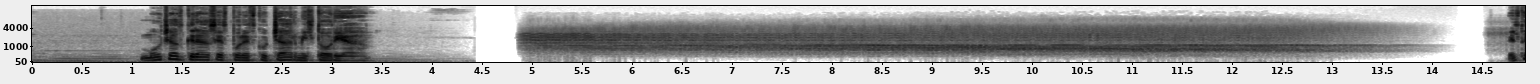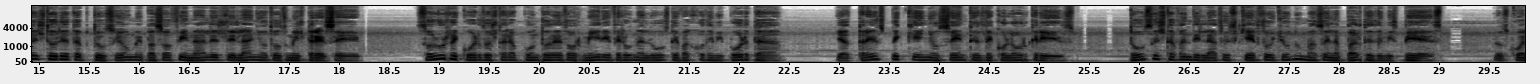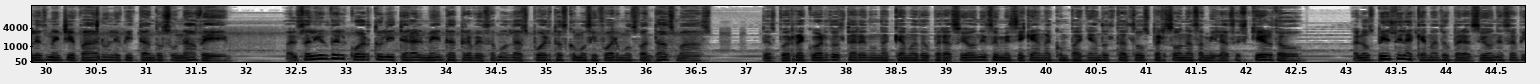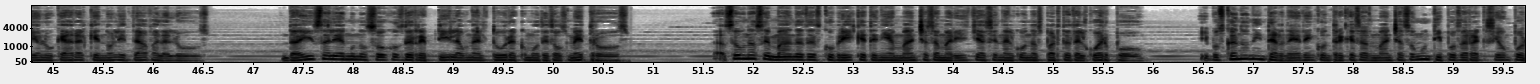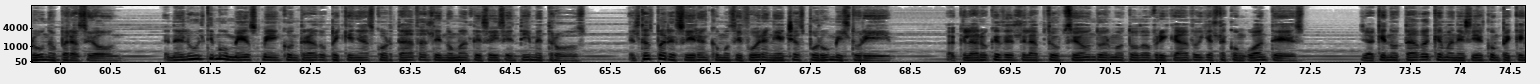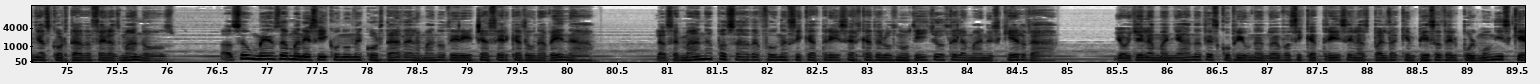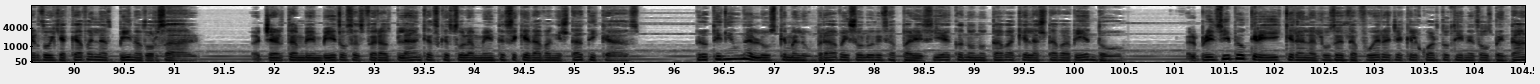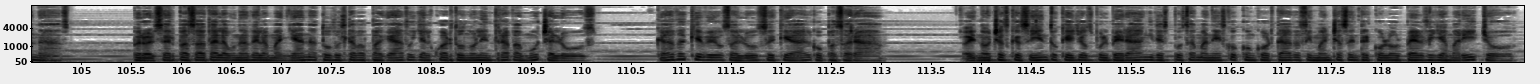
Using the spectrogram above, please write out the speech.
Muchas gracias por escuchar mi historia. Esta historia de abducción me pasó a finales del año 2013. Solo recuerdo estar a punto de dormir y ver una luz debajo de mi puerta y a tres pequeños entes de color gris Dos estaban del lado izquierdo y uno más en la parte de mis pies, los cuales me llevaron levitando su nave. Al salir del cuarto literalmente atravesamos las puertas como si fuéramos fantasmas. Después recuerdo estar en una cama de operaciones y me seguían acompañando estas dos personas a mi lado izquierdo. A los pies de la cama de operaciones había un lugar al que no le daba la luz. De ahí salían unos ojos de reptil a una altura como de dos metros. Hace una semana descubrí que tenía manchas amarillas en algunas partes del cuerpo, y buscando en internet encontré que esas manchas son un tipo de reacción por una operación. En el último mes me he encontrado pequeñas cortadas de no más de 6 centímetros. Estas parecieran como si fueran hechas por un bisturí. Aclaro que desde la abducción duermo todo abrigado y hasta con guantes, ya que notaba que amanecía con pequeñas cortadas en las manos. Hace un mes amanecí con una cortada en la mano derecha cerca de una vena, la semana pasada fue una cicatriz cerca de los nudillos de la mano izquierda. Y hoy en la mañana descubrí una nueva cicatriz en la espalda que empieza del pulmón izquierdo y acaba en la espina dorsal. Ayer también vi dos esferas blancas que solamente se quedaban estáticas, pero tenía una luz que me alumbraba y solo desaparecía cuando notaba que la estaba viendo. Al principio creí que eran las luces de afuera ya que el cuarto tiene dos ventanas, pero al ser pasada la una de la mañana todo estaba apagado y al cuarto no le entraba mucha luz. Cada que veo esa luz sé que algo pasará. Hay noches que siento que ellos volverán y después amanezco con cortadas y manchas entre color verde y amarillo,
